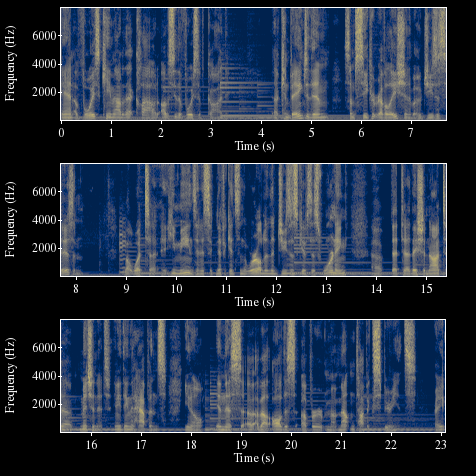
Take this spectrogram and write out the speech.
and a voice came out of that cloud, obviously the voice of God, uh, conveying to them some secret revelation about who Jesus is and about what uh, he means and his significance in the world. And then Jesus gives this warning uh, that uh, they should not uh, mention it, anything that happens, you know, in this, uh, about all this upper mountaintop experience, right?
